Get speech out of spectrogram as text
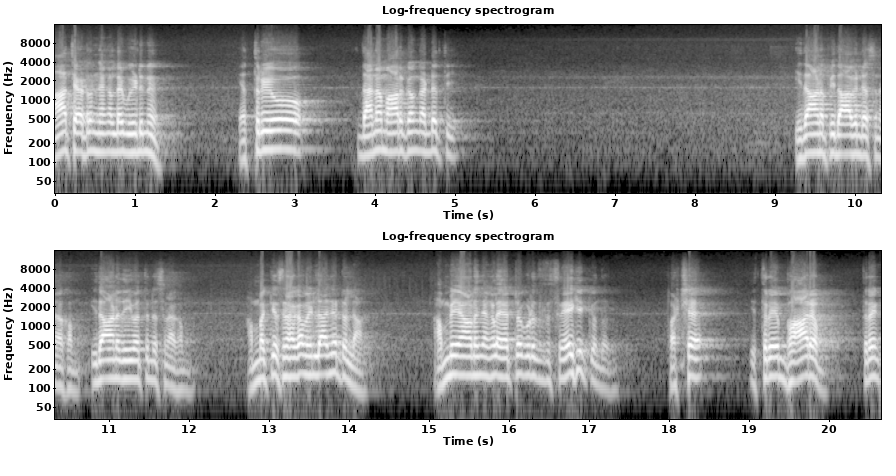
ആ ചേട്ടൻ ഞങ്ങളുടെ വീടിന് എത്രയോ ധനമാർഗം കണ്ടെത്തി. ഇതാണ് പിതാവിന്റെ സ്നേഹം. ഇതാണ് ദൈവത്തിന്റെ സ്നേഹം. അമ്മയ്ക്ക് സ്നേഹമില്ലാഞ്ഞിട്ടല്ല. അമ്മയാണ് ഞങ്ങളെ ഏറ്റവും കൂടുതൽ സ്നേഹിക്കുന്നത്. പക്ഷേ ഇത്രയും ഭാരം ഇത്രയും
